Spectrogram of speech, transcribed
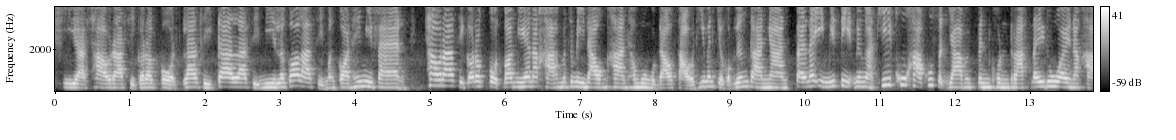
เชียร์ชาวราศีกรกฎราศีกันราศีมีนแล้วก็ราศีมังกรให้มีแฟน ชาวราศีกรกฎตอนนี้นะคะ มันจะมีดาวอังคารทำมุมกับดาวเสาร์ที่มันเกี่ยวกับเรื่องการงาน แต่ในอีกมิติหนึ่งอะที่คู่ค้าคู่สัญญามันเป็นคนรักได้ด้วยนะคะ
